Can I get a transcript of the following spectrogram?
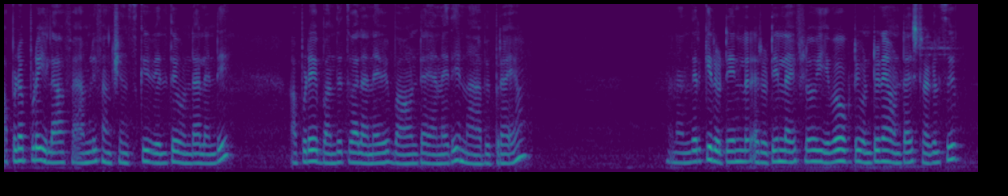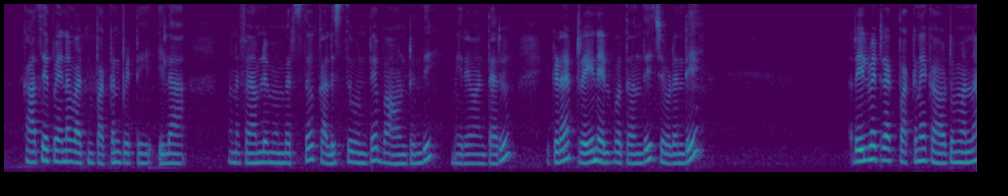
అప్పుడప్పుడు ఇలా ఫ్యామిలీ ఫంక్షన్స్కి వెళ్తూ ఉండాలండి. అప్పుడే బంధుత్వాలు అనేవి బాగుంటాయి అనేది నా అభిప్రాయం. మనందరికీ రొటీన్ రొటీన్ లైఫ్లో ఏవో ఒకటి ఉంటూనే ఉంటాయి స్ట్రగుల్స్. కాసేపు అయినా వాటిని పక్కన పెట్టి ఇలా మన ఫ్యామిలీ మెంబర్స్తో కలుస్తూ ఉంటే బాగుంటుంది. మీరేమంటారు? ఇక్కడ ట్రైన్ వెళ్ళిపోతుంది చూడండి. రైల్వే ట్రాక్ పక్కనే కావటం వలన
